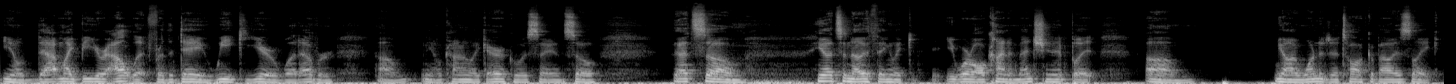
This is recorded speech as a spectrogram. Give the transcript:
you know that might be your outlet for the day, week, year, whatever. Um, you know, kind of like Erica was saying. So that's um, you know that's another thing. Like you- we're all kind of mentioning it, but um, you know I wanted to talk about is like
